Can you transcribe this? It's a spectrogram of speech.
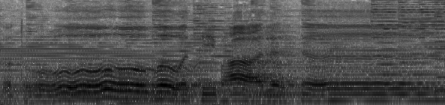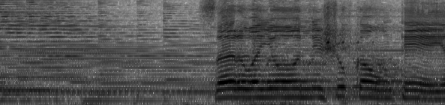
ततो भवति भारत। सर्वयोनिषु कौन्तेय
